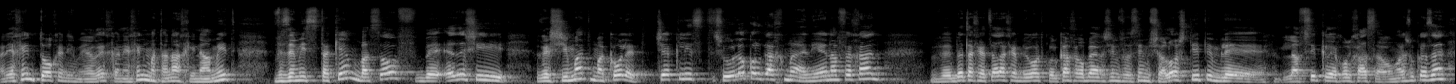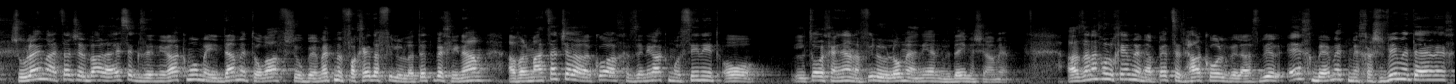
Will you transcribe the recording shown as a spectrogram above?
אני אכין תוכן עם ערך, אני אכין מתנה חינמית, וזה מסתכם בסוף באיזושהי רשימת מכולת, צ'קליסט, שהוא לא כל כך מעניין אף אחד. ובטח יצא לכם לראות כל כך הרבה אנשים שעושים שלוש טיפים ל... להפסיק לאכול חסה או משהו כזה, שאולי מהצד של בעל העסק זה נראה כמו מידע מטורף שהוא באמת מפחד אפילו לתת בחינם, אבל מהצד של הלקוח זה נראה כמו סינית, או לצורך העניין אפילו לא מעניין ודי משעמם. אז אנחנו הולכים לנפץ את הכל ולהסביר איך באמת מחשבים את הערך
